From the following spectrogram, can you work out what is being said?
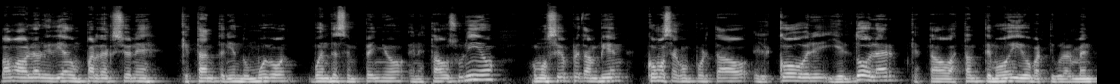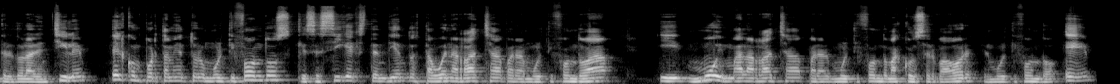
Vamos a hablar hoy día de un par de acciones que están teniendo un muy buen desempeño en Estados Unidos. Como siempre también cómo se ha comportado el cobre y el dólar, que ha estado bastante movido, particularmente el dólar en Chile. El comportamiento de los multifondos, que se sigue extendiendo esta buena racha para el multifondo A y muy mala racha para el multifondo más conservador, el multifondo E.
